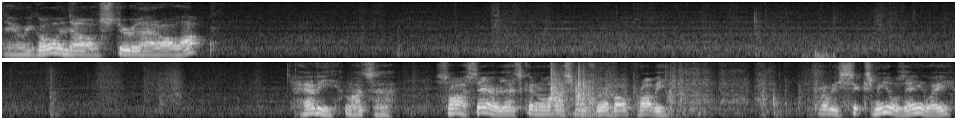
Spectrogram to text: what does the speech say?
There we go, and now I'll stir that all up. Heavy, lots of sauce there. That's going to last me for about probably probably six meals anyway.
